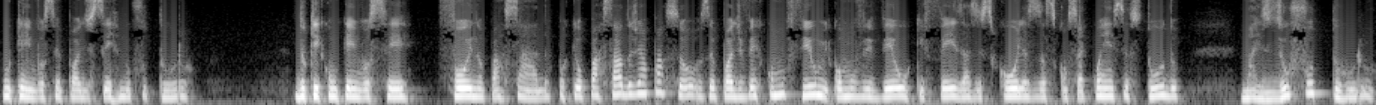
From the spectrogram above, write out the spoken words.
com quem você pode ser no futuro do que com quem você foi no passado, porque o passado já passou, você pode ver como filme, como viveu, o que fez, as escolhas, as consequências, tudo. Mas o futuro,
